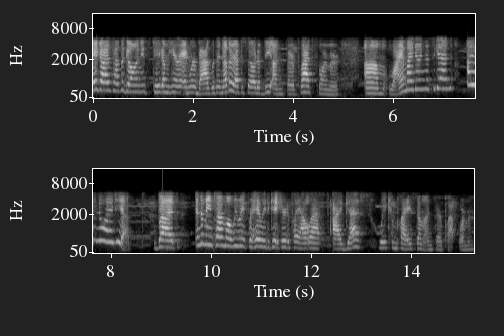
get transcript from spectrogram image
Hey guys, how's it going? It's Tatum here, and we're back with another episode of The Unfair Platformer. Um, why am I doing this again? I have no idea. But, in the meantime, while we wait for Hailey to get here to play Outlast, I guess we can play some Unfair Platformer.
